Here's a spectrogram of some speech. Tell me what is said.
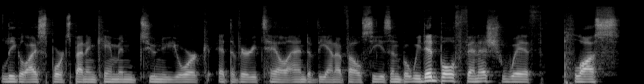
legalized sports betting came into New York at the very tail end of the NFL season, but we did both finish with plus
